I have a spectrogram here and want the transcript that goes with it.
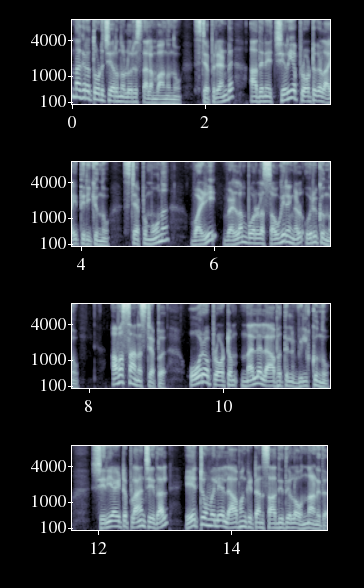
നഗരത്തോട് ചേർന്നുള്ളൊരു സ്ഥലം വാങ്ങുന്നു. സ്റ്റെപ്പ് രണ്ട് അതിനെ ചെറിയ പ്ലോട്ടുകളായി തിരിക്കുന്നു. സ്റ്റെപ്പ് മൂന്ന് വഴി വെള്ളം പോലുള്ള സൗകര്യങ്ങൾ ഒരുക്കുന്നു. അവസാന സ്റ്റെപ്പ് ഓരോ പ്ലോട്ടും നല്ല ലാഭത്തിൽ വിൽക്കുന്നു. ശരിയായിട്ട് പ്ലാൻ ചെയ്താൽ ഏറ്റവും വലിയ ലാഭം കിട്ടാൻ സാധ്യതയുള്ള ഒന്നാണിത്.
